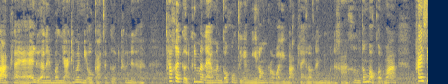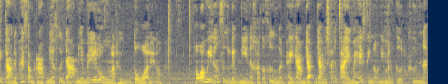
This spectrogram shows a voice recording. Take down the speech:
บาดแผลหรืออะไรบางอย่างที่มันมีโอกาสจะเกิดขึ้นนะนะถ้าเคยเกิดขึ้นมาแล้วมันก็คงจะยังมีร่องรอยบาดแผลเหล่านั้นอยู่นะคะ คือต้องบอกก่อนว่าไพ่สิบดาบในไพ่สำรับเนี้ยคือดาบมันยังไม่ได้ลงมาถึงตัวเลยเนาะ เพราะว่ามีหนังสือเล่มนี้นะคะ ก็คือเหมือนพยายามยับยั้งชั่งใจไม่ให้สิ่งเหล่านี้มันเกิดขึ้นน่ะ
